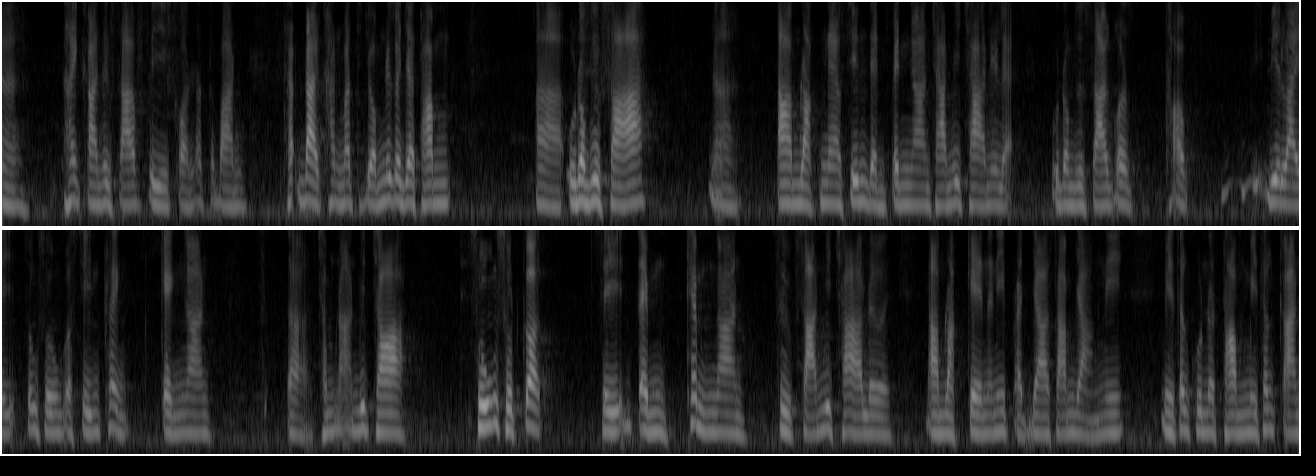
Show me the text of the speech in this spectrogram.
นะให้การศึกษาฟรีก่อนรัฐบาลได้ขั้นมัธยมนี่ก็จะทำอาอุดมศึกษานะตามหลักแนวสิ้นเด่นเป็นงานชานวิชานี่แหละ อุดมศึกษาก็เท่าวิไลสูงๆก็ศีลเคร่ง เก่งงานชำนาญวิชา สูงสุดก็ศีลเต็มเข้มงานสืบสารวิชาเลยตามหลักเกณฑ์อันนี้ปรัชญาสามอย่างนี้ มีทั้งคุณธรรม มีทั้งการ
